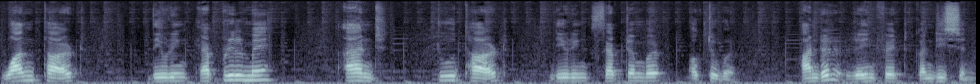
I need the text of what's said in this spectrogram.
one third during April May and two third during September October under rain-fed condition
